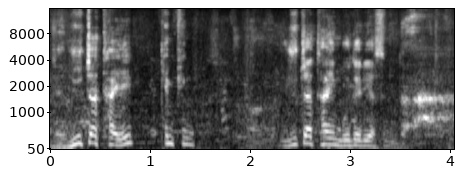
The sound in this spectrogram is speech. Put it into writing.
이제 U자 타입 캠핑 어, U자 타입 모델이었습니다.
